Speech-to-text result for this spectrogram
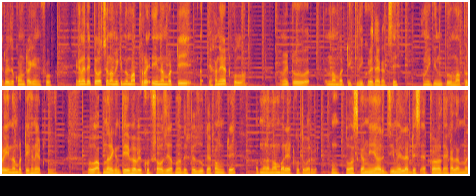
এর যে কন্ট্যাক্ট ইনফো এখানে দেখতে পাচ্ছেন আমি কিন্তু মাত্র এই নাম্বারটি এখানে অ্যাড করলাম। আমি একটু নাম্বারটি ক্লিক করে দেখাচ্ছি। আমি কিন্তু মাত্র এই নাম্বারটি এখানে অ্যাড করলাম। তো আপনারা কিন্তু এইভাবে খুব সহজে আপনাদের ফেসবুক অ্যাকাউন্টে আপনারা নাম্বার অ্যাড করতে পারবেন। হুম, তো আজকে আমি আর জিমেল অ্যাড্রেস অ্যাড করা দেখালাম না।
